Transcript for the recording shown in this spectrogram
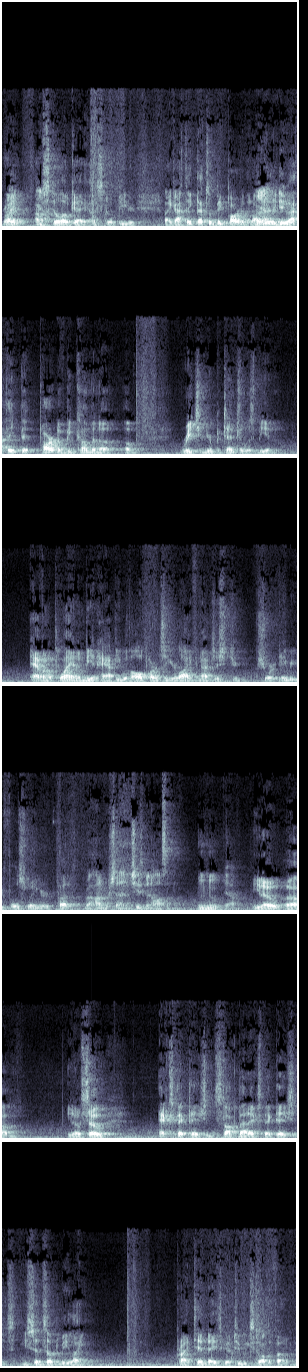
right? right. I'm yeah. still okay. I'm still Peter. Like I think that's a big part of it. I yeah. really do. I think that part of becoming a, of reaching your potential is being having a plan and being happy with all parts of your life, not just your short game or your full swing or putting. 100. percent She's been awesome. Mm-hmm. Yeah. You know, um, you know, so expectations. Let's talk about expectations. You said something to me like probably 10 days ago, two weeks ago on the phone.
